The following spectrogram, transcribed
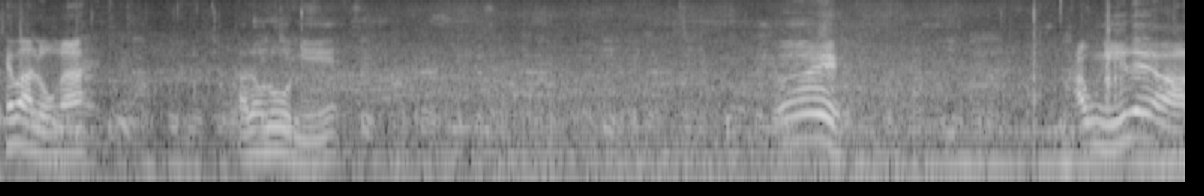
ใช่ป่ะลุงนะเขาต้องรูดอย่างนี้ เฮ้ย เอางี้เลยเหรอ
